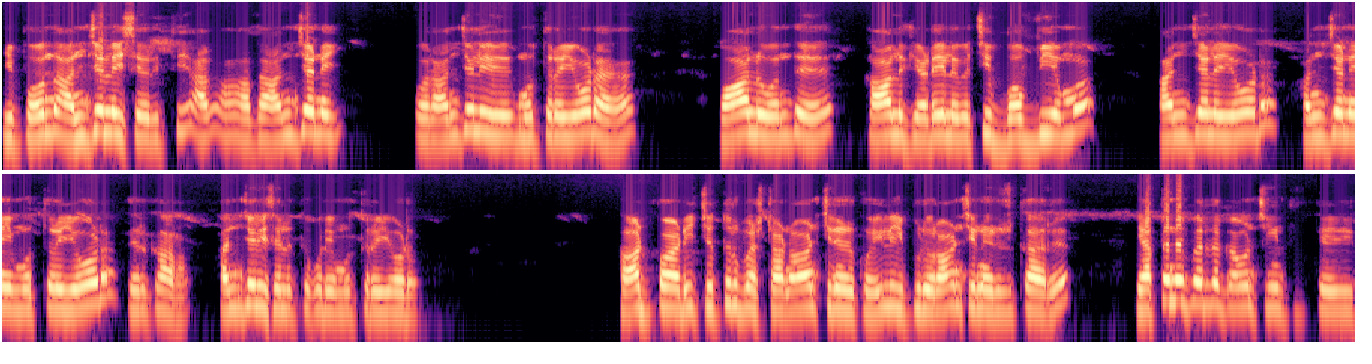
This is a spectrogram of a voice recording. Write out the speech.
இப்போ வந்து அஞ்சலை செலுத்தி அது அஞ்சனை ஒரு அஞ்சலி முத்திரையோட வாள் வந்து காலுக்கு இடையில வச்சு பவ்யமாக அஞ்சலையோட அஞ்சனை முத்திரையோடு இருக்காராம். அஞ்சலி செலுத்தக்கூடிய முத்திரையோடு. காட்பாடி சித்தூர் பஸ் ஸ்டாண்ட் ஆஞ்சநேயர் கோயில் இப்படி ஒரு ஆஞ்சநேயர் இருக்காரு. எத்தனை பேர் இதை கவனிச்சிங்க தெ-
